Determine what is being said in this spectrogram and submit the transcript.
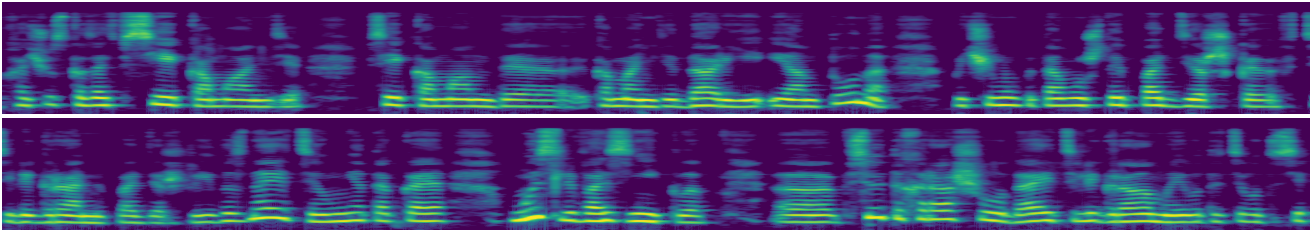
хочу сказать всей команде, всей команде, команде Дарьи и Антона, почему? Потому что и поддержка в Телеграме поддерживали. И вы знаете, у меня такая мысль возникла, э, все это хорошо, да, и Телеграмы, и вот эти вот все,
